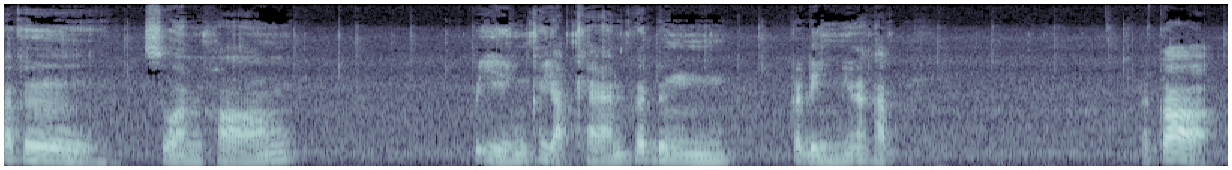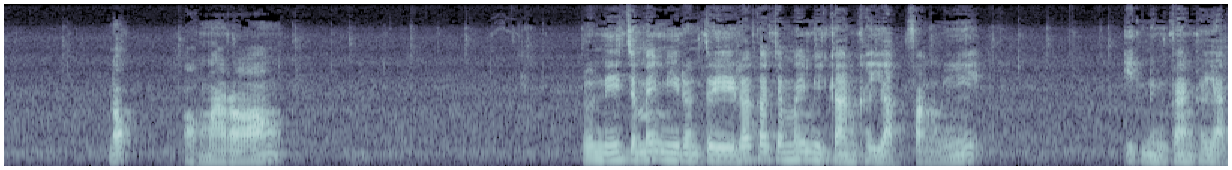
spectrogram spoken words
ก็คือ ส่วนของผู้หญิงขยับแขนเพื่อดึงกระดิ่งนี่นะครับ แล้วก็นกออกมาร้อง รุ่นนี้จะไม่มีดนตรีแล้วก็จะไม่มีการขยับฝั่งนี้ อีกหนึ่งการขยับ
